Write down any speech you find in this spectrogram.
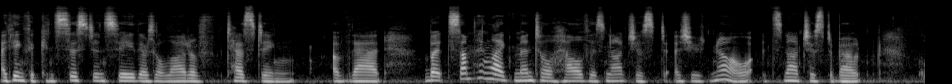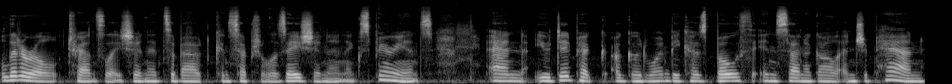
I think the consistency, there's a lot of testing of that. But something like mental health is not just, as you know, it's not just about literal translation, it's about conceptualization and experience. And you did pick a good one because both in Senegal and Japan,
